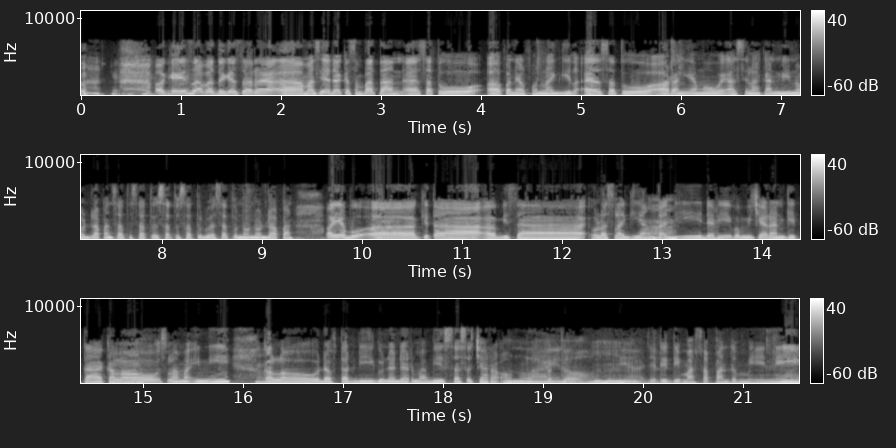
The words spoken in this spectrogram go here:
Oke, okay, ya. sahabat Tiga Suara, uh, masih ada kesempatan uh, satu uh, penelpon lagi, eh, satu orang yang mau WA silahkan di 0811 Oh ya Bu, uh, hmm. kita uh, bisa ulas lagi yang hmm. tadi dari pembicaraan kita kalau hmm. selama ini hmm. kalau daftar di Gunadarma bisa secara online. Betul. Hmm. Ya, jadi di masa pandemi ini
